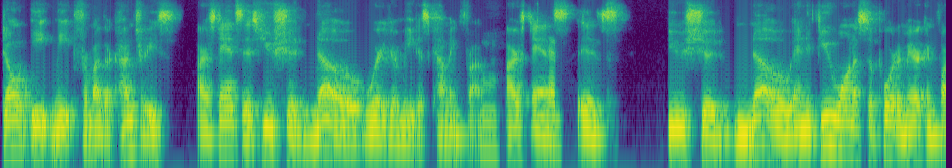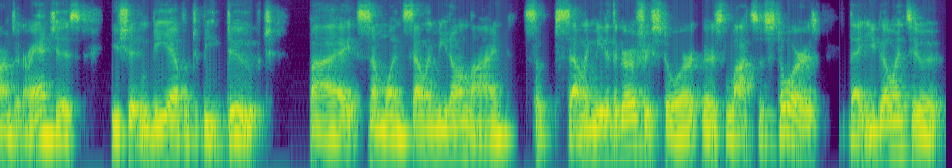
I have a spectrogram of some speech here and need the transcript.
don't eat meat from other countries. Our stance is you should know where your meat is coming from. Mm. Our stance is you should know. And if you want to support American farms and ranches, you shouldn't be able to be duped by someone selling meat online, so selling meat at the grocery store. There's lots of stores that you go into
